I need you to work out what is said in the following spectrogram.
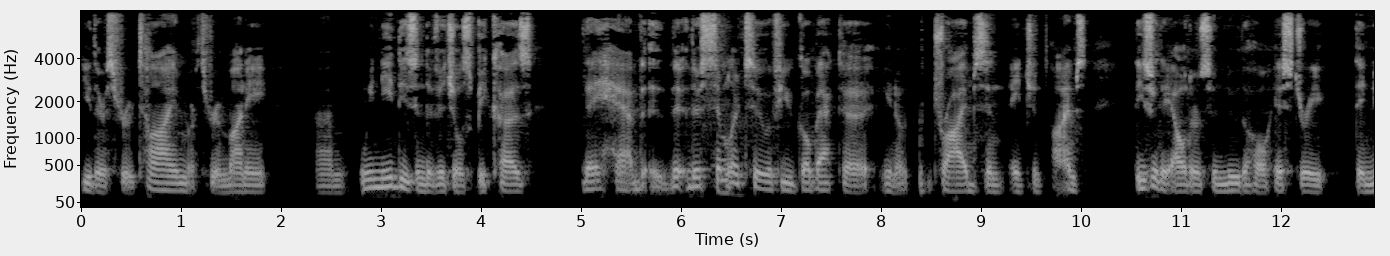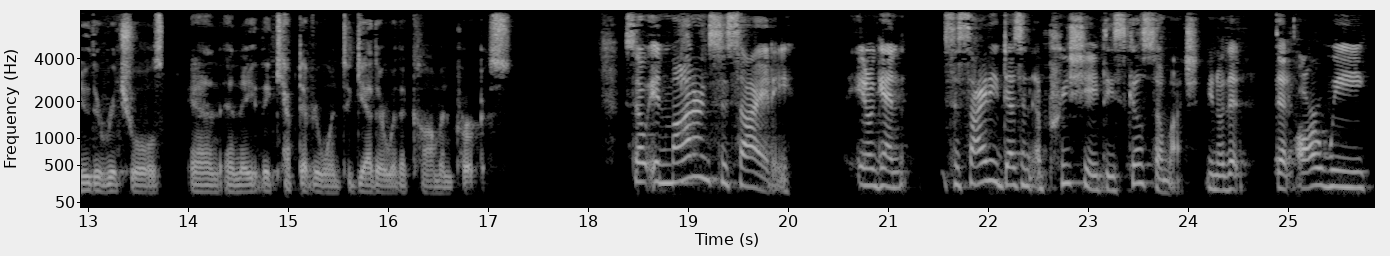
either through time or through money. Um, we need these individuals because they have, they're similar to if you go back to, you know, tribes in ancient times. These are the elders who knew the whole history. They knew the rituals and, and they, they kept everyone together with a common purpose. So in modern society, you know, again, society doesn't appreciate these skills so much, you know, that, that are we,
